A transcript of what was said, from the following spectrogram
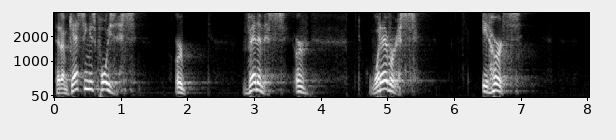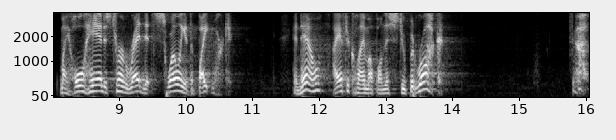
that I'm guessing is poisonous. Or venomous. Or whatever is. It hurts. My whole hand is turned red and it's swelling at the bite mark. And now I have to climb up on this stupid rock. I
